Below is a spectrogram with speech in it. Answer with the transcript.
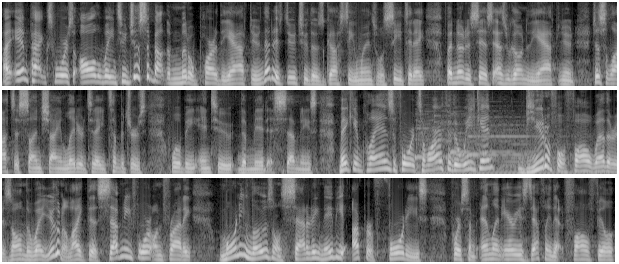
Uh, impacts for us all the way into just about the middle part of the afternoon. That is due to those gusty winds we'll see today. But notice this, as we go into the afternoon, just lots of sunshine later today. Temperatures will be into the mid 70s. Making plans for tomorrow through the weekend. Beautiful fall weather is on the way. You're going to like this. 74 on Friday. Morning lows on Saturday, maybe upper 40s for some inland areas. Definitely that fall feel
